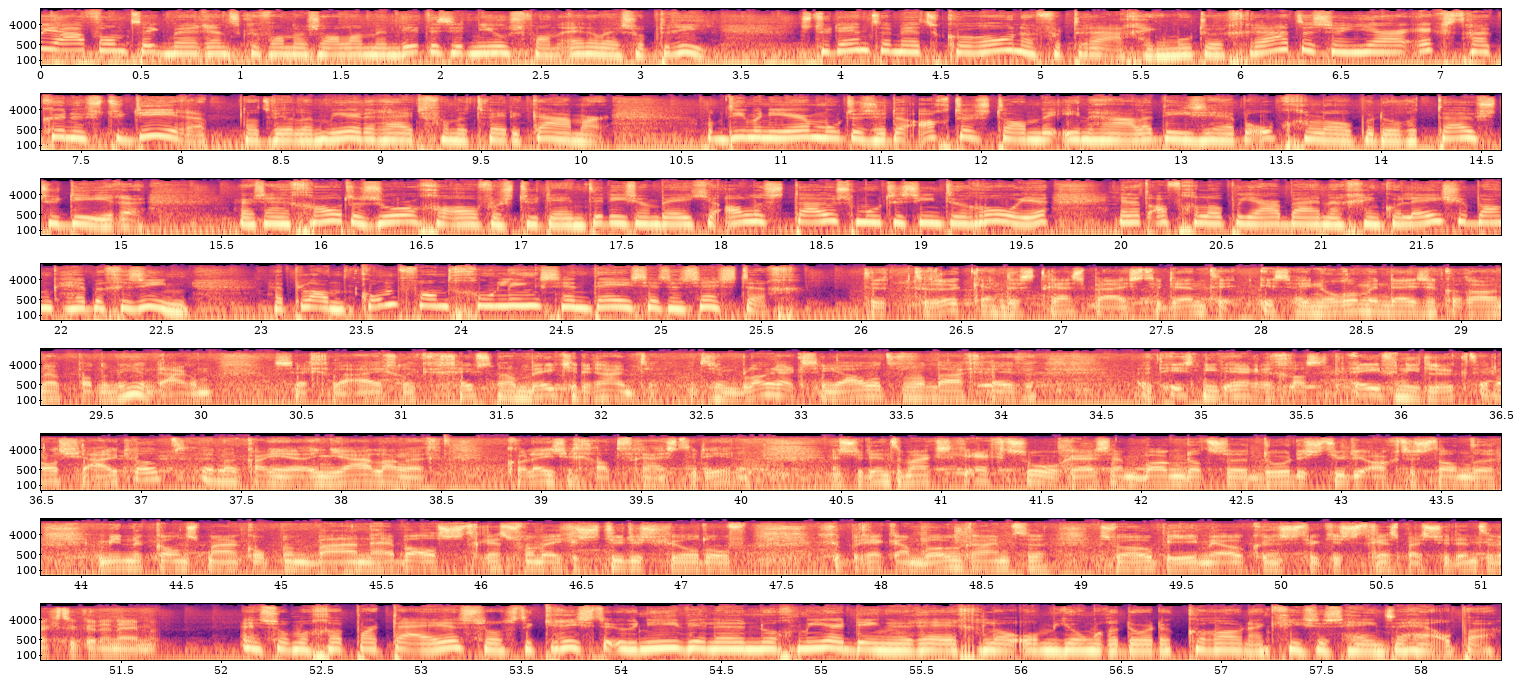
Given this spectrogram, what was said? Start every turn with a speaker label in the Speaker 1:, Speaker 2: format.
Speaker 1: Goedenavond, ik ben Renske van der Zalm en dit is het nieuws van NOS op 3. Studenten met coronavertraging moeten gratis een jaar extra kunnen studeren. Dat wil een meerderheid van de Tweede Kamer. Op die manier moeten ze de achterstanden inhalen die ze hebben opgelopen door het thuis studeren. Er zijn grote zorgen over studenten die zo'n beetje alles thuis moeten zien te rooien... en het afgelopen jaar bijna geen collegebank hebben gezien. Het plan komt van GroenLinks en D66.
Speaker 2: De druk en de stress bij studenten is enorm in deze coronapandemie. En daarom zeggen we eigenlijk, geef ze nou een beetje de ruimte. Het is een belangrijk signaal wat we vandaag geven. Het is niet erg als het even niet lukt. En als je uitloopt, dan kan je een jaar langer collegegeld vrij studeren.
Speaker 3: En studenten maken zich echt zorgen. Ze zijn bang dat ze door die studieachterstanden minder kans maken op een baan. Hebben al stress vanwege studieschulden of gebrek aan woonruimte. Dus we hopen hiermee ook een stukje stress bij studenten weg te kunnen nemen.
Speaker 1: En sommige partijen, zoals de ChristenUnie, willen nog meer dingen regelen om jongeren door de coronacrisis heen te helpen.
